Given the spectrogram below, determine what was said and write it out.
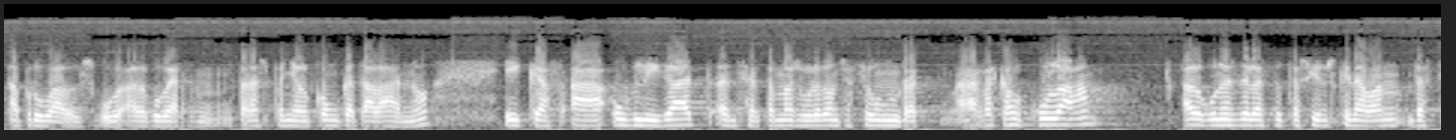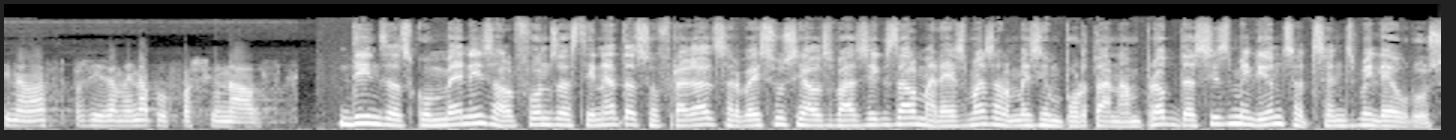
aprovar els, el govern tant espanyol com català no? i que ha obligat en certa mesura doncs, a fer un a recalcular algunes de les dotacions que anaven destinades precisament a professionals. Dins els convenis, el fons destinat a sufragar els serveis socials bàsics del Maresme és el més important, amb prop de 6.700.000 euros.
